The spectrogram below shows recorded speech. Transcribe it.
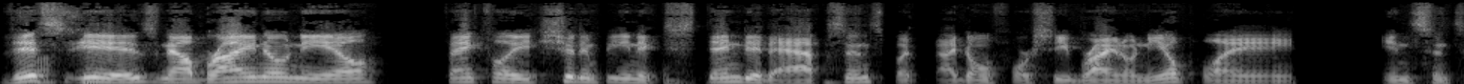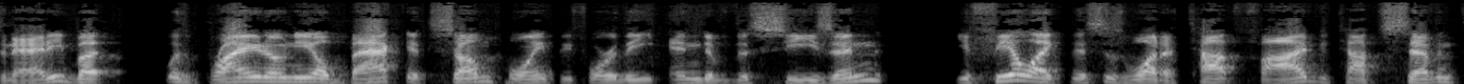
This is now Brian O'Neill thankfully it shouldn't be an extended absence, but I don't foresee Brian O'Neill playing in Cincinnati, but with Brian O'Neill back at some point before the end of the season, you feel like this is what a top 5 to top 7 to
